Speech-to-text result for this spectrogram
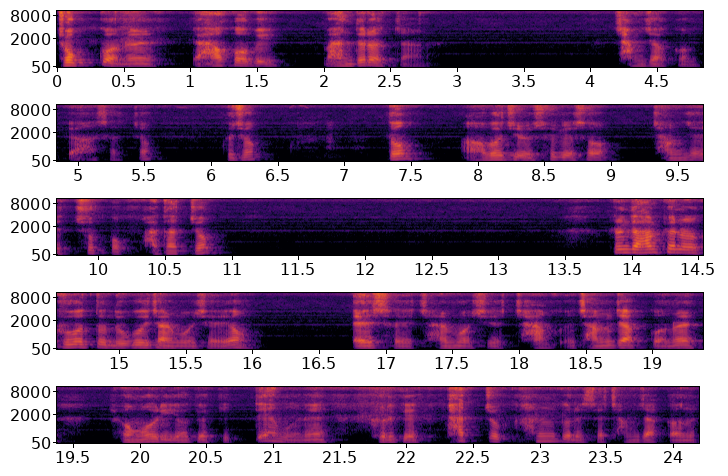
조건을 야곱이 만들었잖아요. 장자권 빼앗았죠. 그죠? 또 아버지를 속여서 장자의 축복 받았죠. 그런데 한편으로 그것도 누구의 잘못이에요? 에서의 잘못이에요. 장자권을 병어리 여겼기 때문에 그렇게 팥죽 한 그릇에 장자권을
